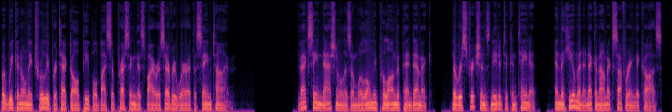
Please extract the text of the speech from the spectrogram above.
But we can only truly protect all people by suppressing this virus everywhere at the same time. Vaccine nationalism will only prolong the pandemic, the restrictions needed to contain it, and the human and economic suffering they cause.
